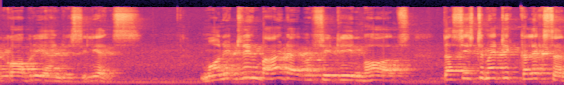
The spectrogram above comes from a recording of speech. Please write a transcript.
recovery and resilience. Monitoring biodiversity involves the systematic collection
